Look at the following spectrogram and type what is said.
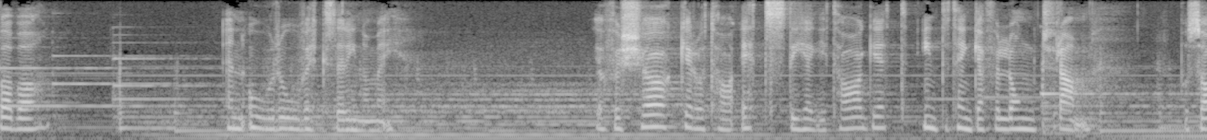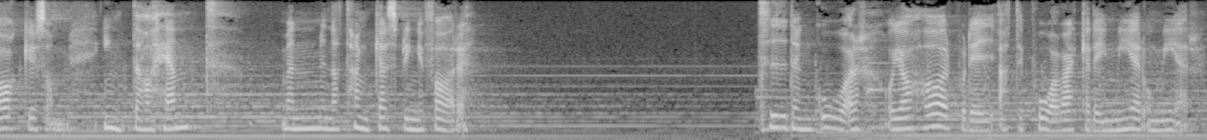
Baba, en oro växer inom mig. Jag försöker att ta ett steg i taget, inte tänka för långt fram på saker som inte har hänt, men mina tankar springer före. Tiden går och jag hör på dig att det påverkar dig mer och mer.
